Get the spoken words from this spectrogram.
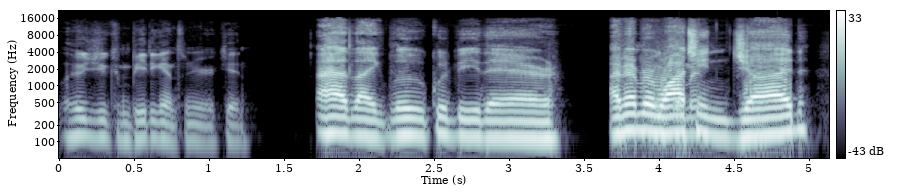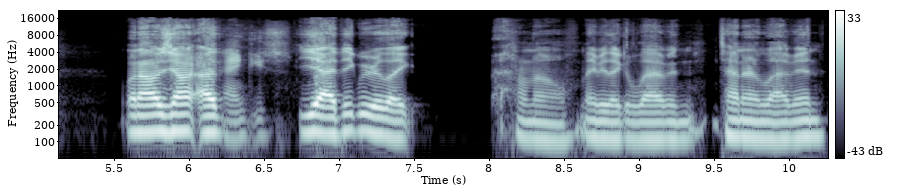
Who did you compete against when you were a kid? I had like Luke would be there. I remember Luke watching Judd when I was young. I, Henkes. yeah, I think we were like, I don't know, maybe like 11, 10 or 11.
